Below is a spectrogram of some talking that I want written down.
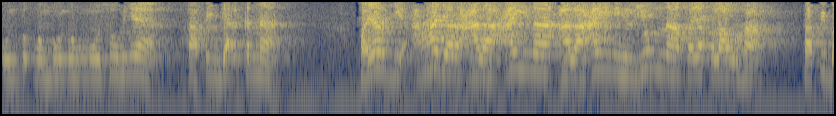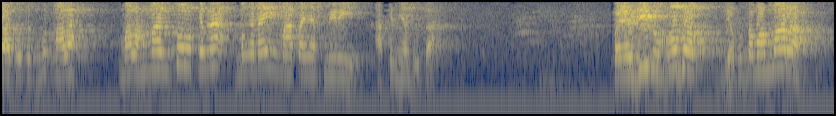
untuk membunuh musuhnya tapi nggak kena fayarji hajar ala aina ala ainihil yumna fayaqlauha. Tapi batu tersebut malah malah mantul kena mengenai matanya sendiri, akhirnya buta. Fayazidu ghadab, dia pun tambah marah.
